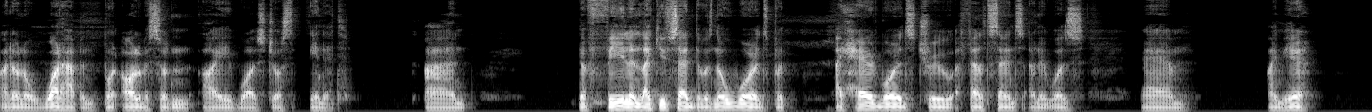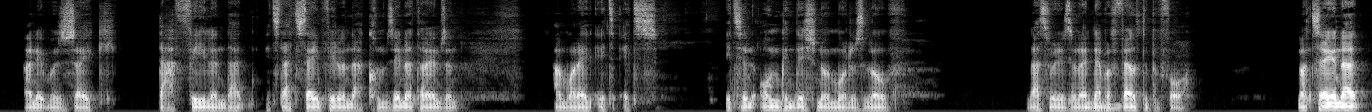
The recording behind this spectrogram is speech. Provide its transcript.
I don't know what happened, but all of a sudden I was just in it. And the feeling, like you said, there was no words, but I heard words through a felt sense, and it was, um, I'm here. And it was like that feeling that it's that same feeling that comes in at times, and and what I it's it's it's an unconditional mother's love. That's what it is, and I'd never felt it before. Not saying that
